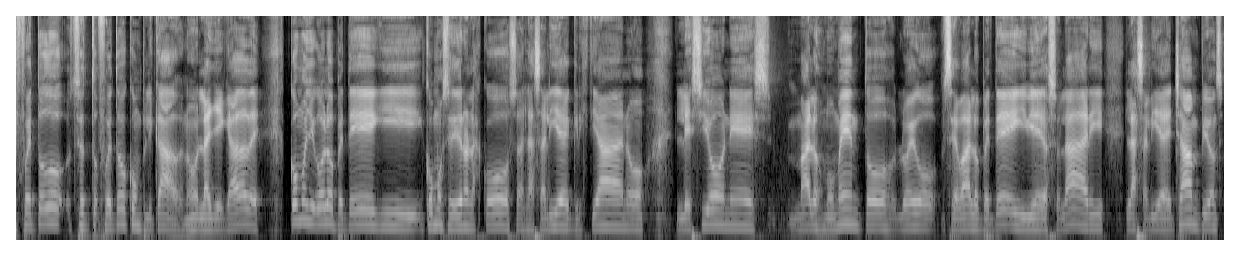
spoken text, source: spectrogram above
fue todo, fue todo complicado, ¿no? La llegada de cómo llegó Lopetegui, cómo se dieron las cosas, la salida de Cristiano, lesiones, malos momentos, luego se va Lopetegui, viene Solari, la salida de Champions.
